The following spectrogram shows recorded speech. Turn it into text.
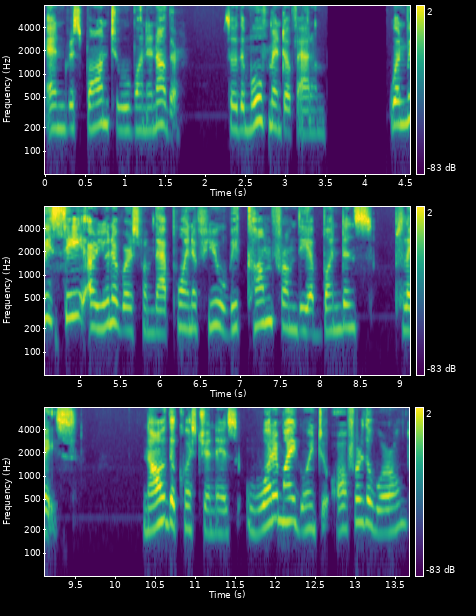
and respond to one another. So the movement of atom. When we see our universe from that point of view we come from the abundance place. Now the question is what am i going to offer the world?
